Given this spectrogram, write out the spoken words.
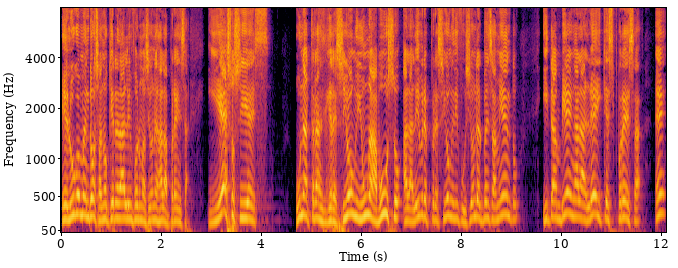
el Hugo Mendoza no quiere darle informaciones a la prensa. Y eso sí es una transgresión y un abuso a la libre expresión y difusión del pensamiento y también a la ley que expresa ¿eh?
